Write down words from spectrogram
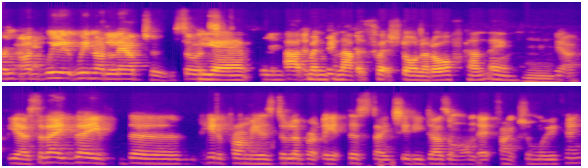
Um, uh, we, we're not allowed to so yeah admin can have it switched on or off can't they? Mm. yeah yeah so they they the head of primary has deliberately at this stage said he doesn't want that function working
